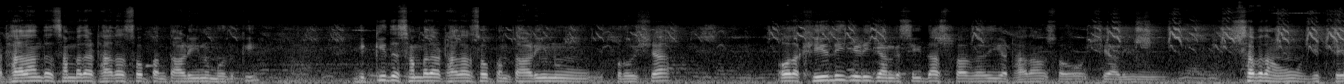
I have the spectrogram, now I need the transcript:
18 ਦਸੰਬਰ 1845 ਨੂੰ ਮੁਦਕੀ 21 ਦਸੰਬਰ 1845 ਨੂੰ ਫਰੋਸ਼ਾ ਔਰ ਅਖੀਰਲੀ ਜਿਹੜੀ ਜੰਗ ਸੀ 10 ਫਰਵਰੀ 1846 ਨੂੰ ਸਭਰਾਉਂ ਜਿੱਥੇ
